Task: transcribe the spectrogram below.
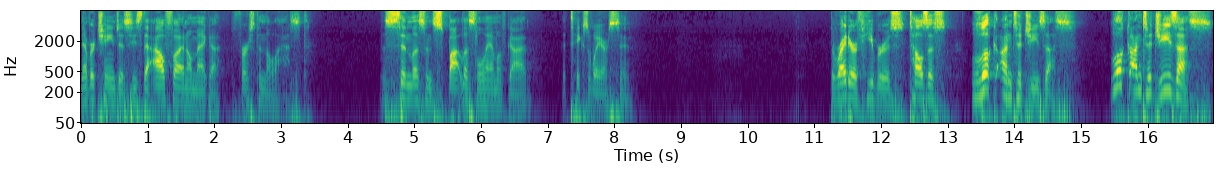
Never changes. He's the Alpha and Omega, first and the last. The sinless and spotless Lamb of God that takes away our sin. The writer of Hebrews tells us look unto Jesus. Look unto Jesus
